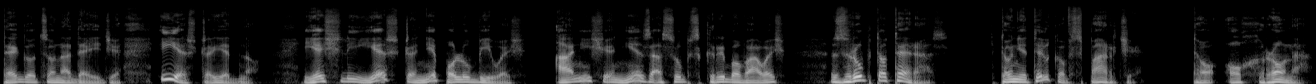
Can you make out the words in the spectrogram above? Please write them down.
tego, co nadejdzie. I jeszcze jedno. Jeśli jeszcze nie polubiłeś, ani się nie zasubskrybowałeś, zrób to teraz. To nie tylko wsparcie, to ochrona.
